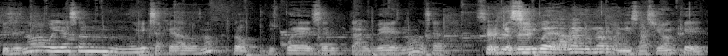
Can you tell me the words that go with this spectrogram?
dices, no, güey, ya son muy exagerados, ¿no? Pero pues puede ser tal vez, ¿no? O sea, Sí, porque sí, güey, hablan de una organización que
